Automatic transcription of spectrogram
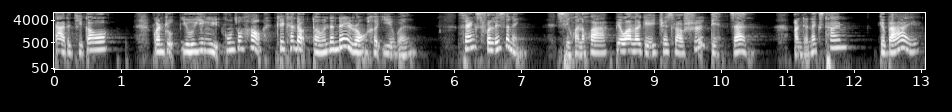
大的提高哦。关注 U 英语公众号，可以看到短文的内容和译文。Thanks for listening。喜欢的话，别忘了给 Trace 老师点赞。Until next time, goodbye.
